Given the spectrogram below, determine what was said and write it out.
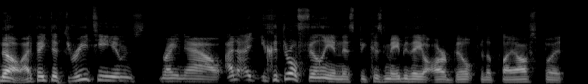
No, I think the three teams right now, and I, you could throw Philly in this because maybe they are built for the playoffs, but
